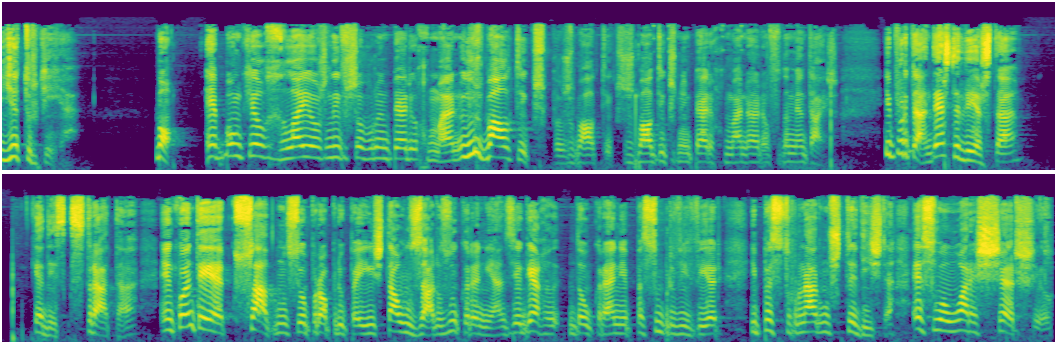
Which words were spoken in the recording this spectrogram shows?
e a Turquia. Bom, é bom que ele releia os livros sobre o Império Romano e os Bálticos, os Bálticos, os Bálticos no Império Romano eram fundamentais. E, portanto, esta besta, que é disso que se trata, enquanto é acossado no seu próprio país, está a usar os ucranianos e a guerra da Ucrânia para sobreviver e para se tornar um estadista. É a sua hora Churchill,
